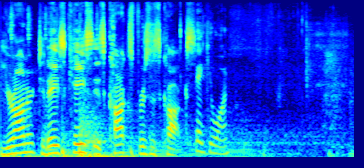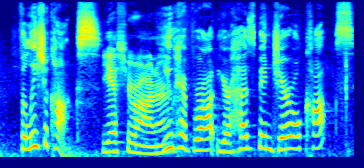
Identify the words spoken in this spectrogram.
Your Honor, today's case is Cox versus Cox. Thank you, Juan. Felicia Cox, Yes, Your Honor. you have brought your husband, Jerelde Cox,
